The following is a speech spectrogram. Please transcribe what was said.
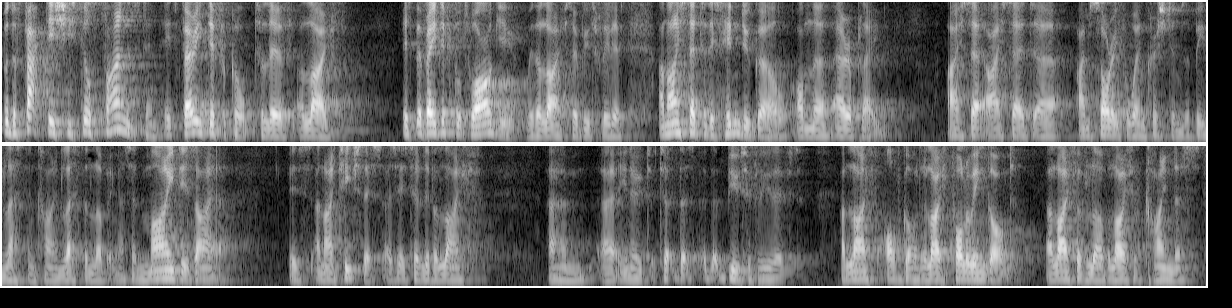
But the fact is, she still silenced him. It's very difficult to live a life. It's very difficult to argue with a life so beautifully lived. And I said to this Hindu girl on the aeroplane, I said, I said uh, I'm sorry for when Christians have been less than kind, less than loving. I said, my desire is, and I teach this, is to live a life, um, uh, you know, to, to, that's beautifully lived. A life of God, a life following God, a life of love, a life of kindness,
